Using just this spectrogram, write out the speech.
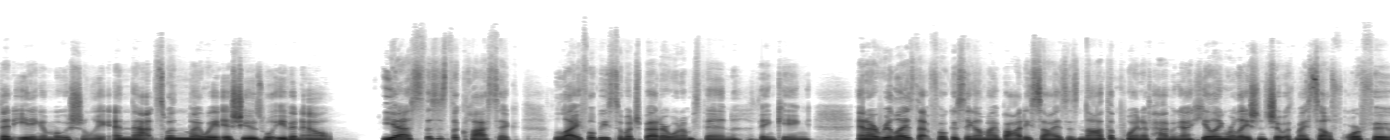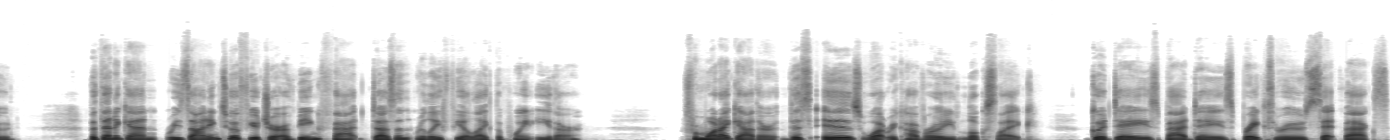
than eating emotionally, and that's when my weight issues will even out. Yes, this is the classic life will be so much better when I'm thin thinking. And I realize that focusing on my body size is not the point of having a healing relationship with myself or food. But then again, resigning to a future of being fat doesn't really feel like the point either. From what I gather, this is what recovery looks like good days, bad days, breakthroughs, setbacks,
